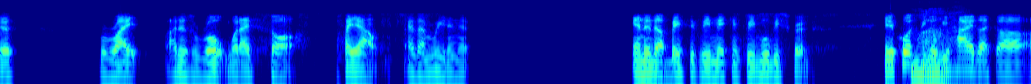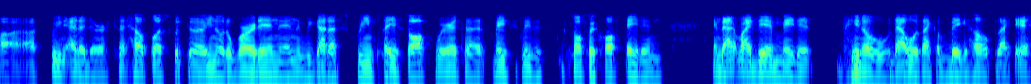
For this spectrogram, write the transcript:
just write. I just wrote what I saw play out as I'm reading it. Ended up basically making three movie scripts. And of course, wow. you know, we hired like a, a, screen editor to help us with the, you know, the wording, and we got a screenplay software to basically this software called Fade In, and that right there made it, you know, that was like a big help. Like it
